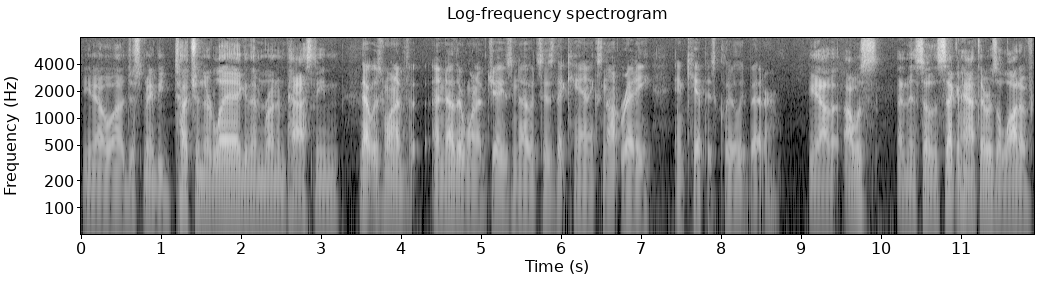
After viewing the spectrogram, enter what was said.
you know, uh, just maybe touching their leg and then running past him. That was one of another one of Jay's notes is that Canic's not ready and Kip is clearly better. Yeah, I was, and then so the second half there was a lot of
